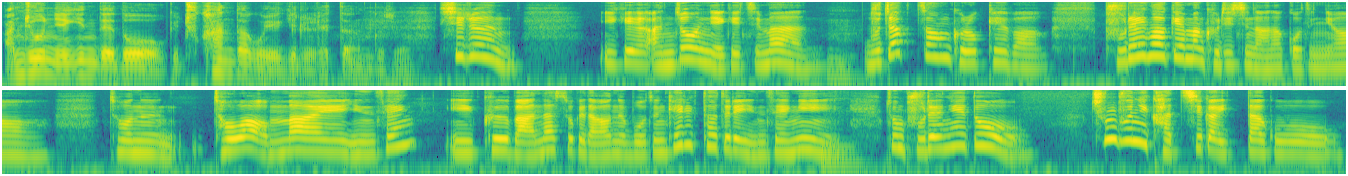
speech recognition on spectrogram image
안 좋은 얘기인데도 축하한다고 얘기를 했다는 거죠. 실은 이게 안 좋은 얘기지만 음. 무작정 그렇게 막 불행하게만 그리진 않았거든요. 저는 저와 엄마의 인생, 이 그 만화 속에 나오는 모든 캐릭터들의 인생이 음. 좀 불행해도 충분히 가치가 있다고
